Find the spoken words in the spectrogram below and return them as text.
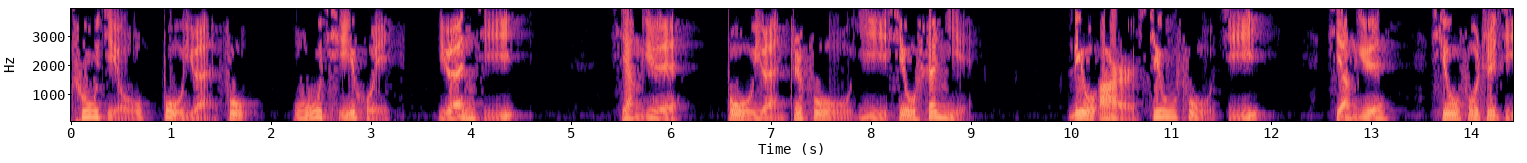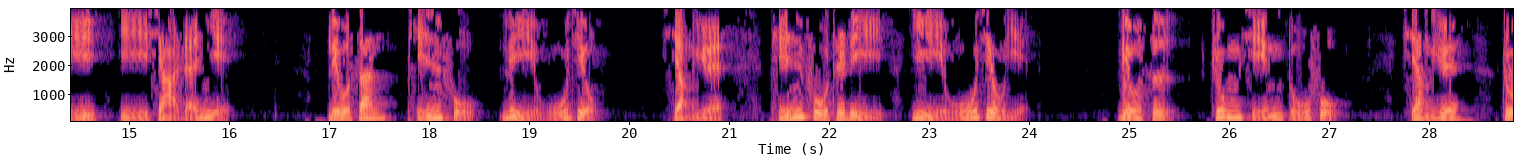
初九不远复，无其悔，元吉。相曰：不远之父以修身也。六二修复吉。相曰：修复之吉，以下人也。六三贫富利无咎，相曰：贫富之利亦无咎也。六四中行独富，相曰：中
